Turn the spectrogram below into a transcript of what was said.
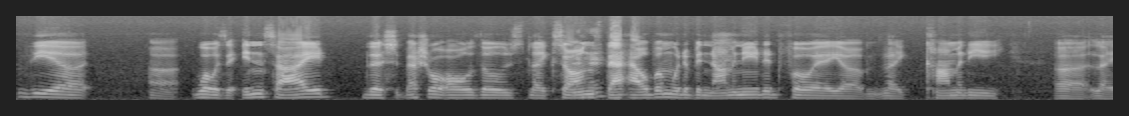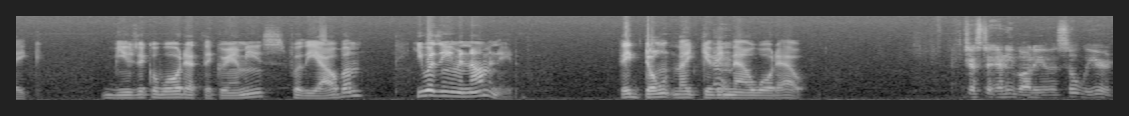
the uh, uh, what was it? Inside the special, all of those like songs. Mhm. That album would have been nominated for a um, like comedy, uh, like music award at the Grammys for the album. He wasn't even nominated. They don't like giving Hmm. that award out. just to anybody that's so weird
